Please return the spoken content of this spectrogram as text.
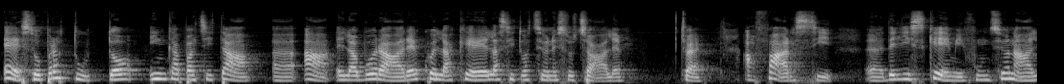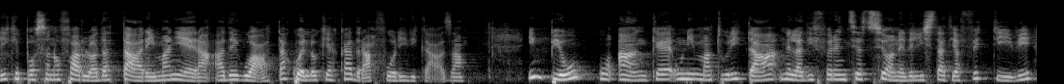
e soprattutto incapacità eh, a elaborare quella che è la situazione sociale, cioè a farsi eh, degli schemi funzionali che possano farlo adattare in maniera adeguata a quello che accadrà fuori di casa. In più anche un'immaturità nella differenziazione degli stati affettivi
